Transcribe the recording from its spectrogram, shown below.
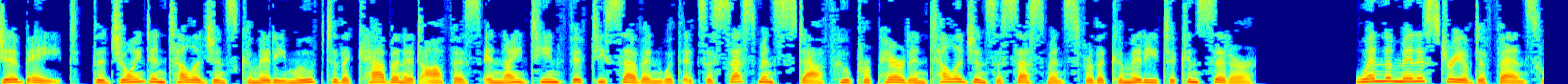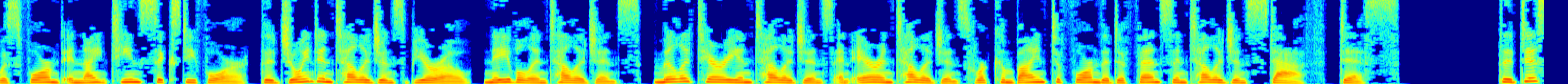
JIB 8. The Joint Intelligence Committee moved to the Cabinet Office in 1957 with its assessments staff who prepared intelligence assessments for the committee to consider. When the Ministry of Defense was formed in 1964, the Joint Intelligence Bureau, Naval Intelligence, Military Intelligence and Air Intelligence were combined to form the Defense Intelligence Staff DIS. The DIS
